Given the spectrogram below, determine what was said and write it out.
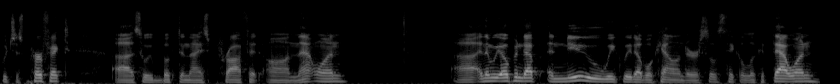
which is perfect. Uh, so we booked a nice profit on that one. Uh, and then we opened up a new weekly double calendar. So let's take a look at that one.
